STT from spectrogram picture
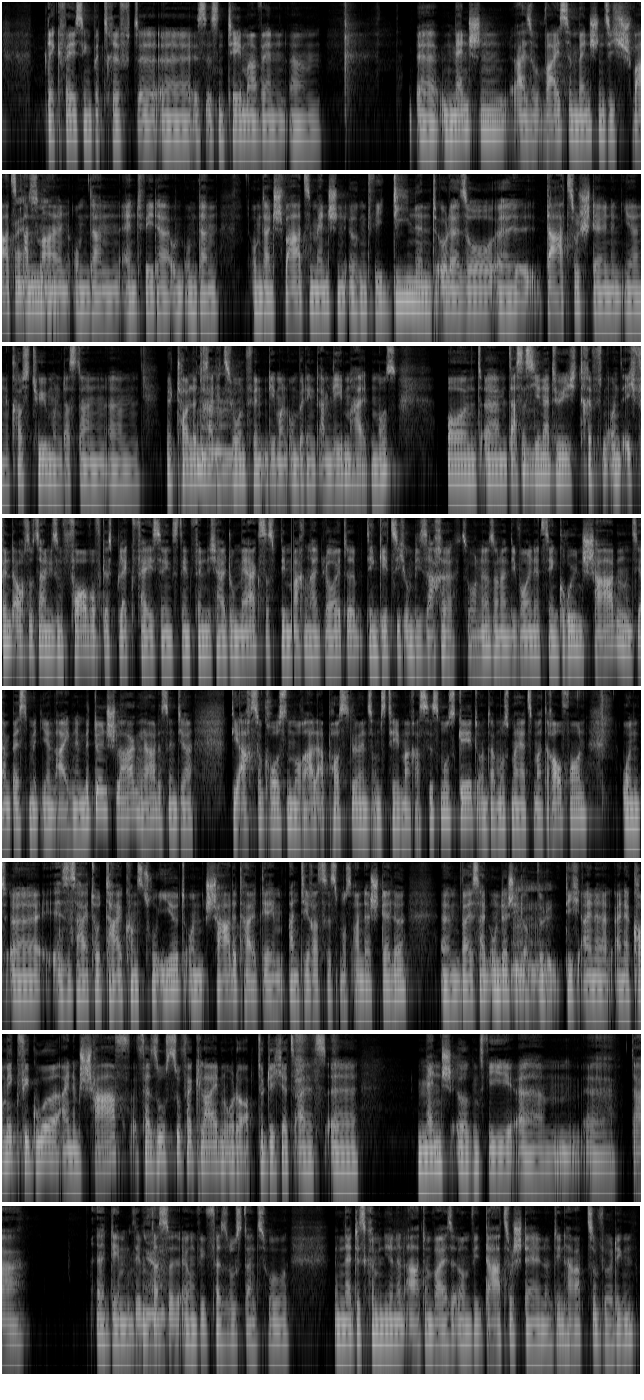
Blackfacing betrifft. Äh, äh es ist ein Thema, wenn ähm, äh, Menschen, also weiße Menschen sich schwarz Weiß anmalen, um dann entweder, um, um dann um dann schwarze Menschen irgendwie dienend oder so äh, darzustellen in ihren Kostümen und das dann ähm, eine tolle mhm. Tradition mhm. finden, die man unbedingt am Leben halten muss. Und ähm, das ist hier mhm. natürlich trifft und ich finde auch sozusagen diesen Vorwurf des Blackfacings, den finde ich halt, du merkst, dass die machen halt Leute, denen geht sich um die Sache so, ne, sondern die wollen jetzt den Grünen schaden und sie am besten mit ihren eigenen Mitteln schlagen. Ja, das sind ja die ach so großen Moralapostel, wenn es ums Thema Rassismus geht und da muss man jetzt mal draufhauen. Und äh, es ist halt total konstruiert und schadet halt dem Antirassismus an der Stelle ähm, weil es halt ein Unterschied, ob du mhm. dich einer einer Comicfigur, einem Schaf versuchst zu verkleiden oder ob du dich jetzt als äh, Mensch irgendwie ähm, äh, da äh, dem, dem ja. das irgendwie versuchst dann zu in einer diskriminierenden Art und Weise irgendwie darzustellen und den herabzuwürdigen.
